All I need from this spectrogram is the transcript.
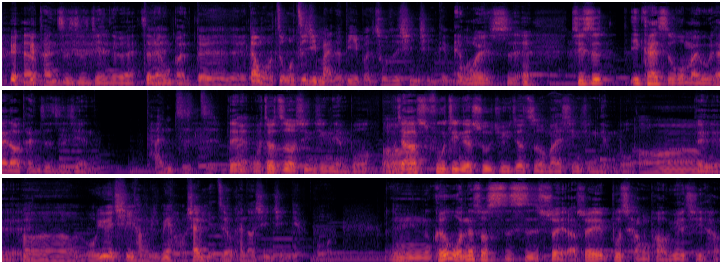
还有弹指之间，对不对？这两本，对对对。但我自我自己买的第一本书是心情点哎、播，我也是、哎其实一开始我买不太到弹指之间，弹指之对我就只有心情点播，我家附近的书局就只有卖心情点播。哦，对对对对，呃，我乐器行里面好像也只有看到心情点播。嗯，可是我那时候十四岁了，所以不常跑乐器行，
